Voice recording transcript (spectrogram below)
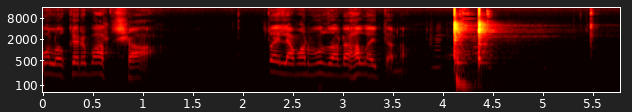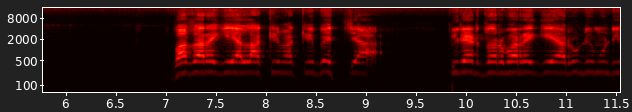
বলকের বাদশা তাইলে আমার বোঝাটা হালাইতা না। বাজারে গিয়া লাকড়ি মাকড়ি বেচা, পীরের দরবারে গিয়া রুডি মুডি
